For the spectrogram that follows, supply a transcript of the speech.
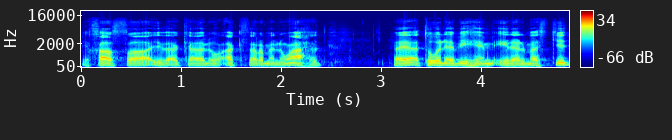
بخاصة إذا كانوا أكثر من واحد. فيأتون بهم إلى المسجد.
